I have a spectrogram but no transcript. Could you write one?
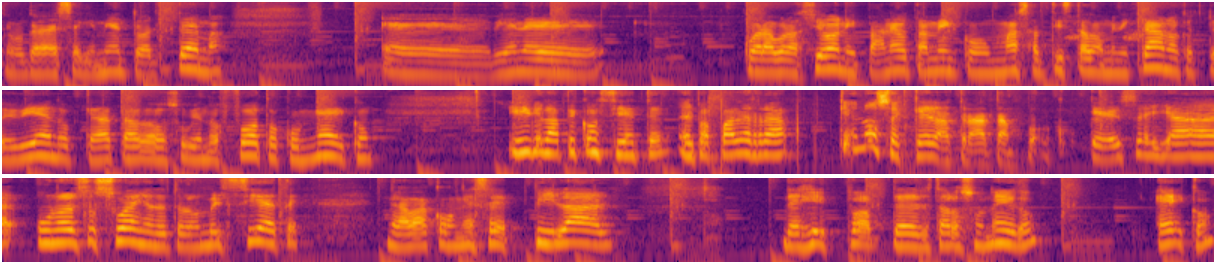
Tengo que dar seguimiento al tema. Eh, viene colaboración y paneo también con más artistas dominicanos que estoy viendo, que ha estado subiendo fotos con Akon. Y Lápiz Consciente, el papá de rap, que no se queda atrás tampoco. Que ese ya uno de sus sueños desde 2007, grabar con ese pilar de hip hop de Estados Unidos, Echo,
